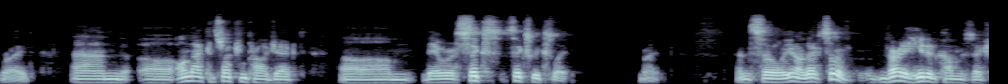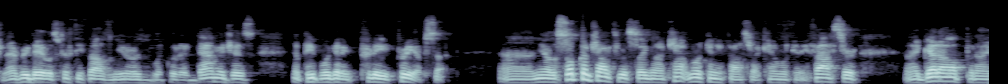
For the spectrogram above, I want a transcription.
right? And uh, on that construction project, um, they were six six weeks late, right? And so you know, there's sort of very heated conversation. Every day was fifty thousand euros of liquidated damages, and people were getting pretty pretty upset. And you know, the subcontractor was saying, "I can't work any faster. I can't work any faster." And I get up and I,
